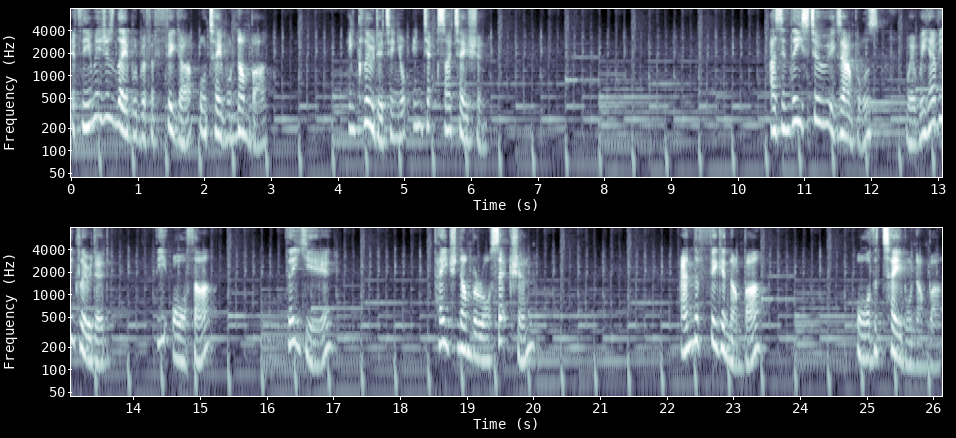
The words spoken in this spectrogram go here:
If the image is labelled with a figure or table number, include it in your in-text citation. As in these two examples, where we have included the author, the year, page number or section, and the figure number or the table number.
